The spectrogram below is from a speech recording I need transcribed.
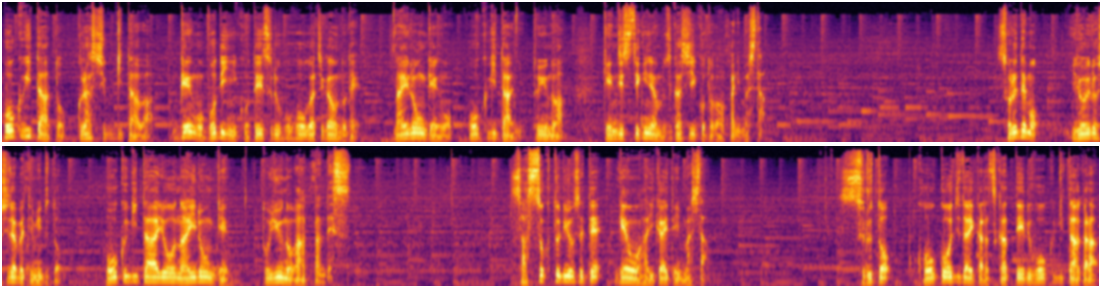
フォークギターとクラシックギターは弦をボディに固定する方法が違うのでナイロン弦をフォークギターにというのは現実的には難しいことが分かりました。それでもいろいろ調べてみるとフォークギター用ナイロン弦というのがあったんです。早速取り寄せて弦を張り替えてみました。すると高校時代から使っているフォークギターから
